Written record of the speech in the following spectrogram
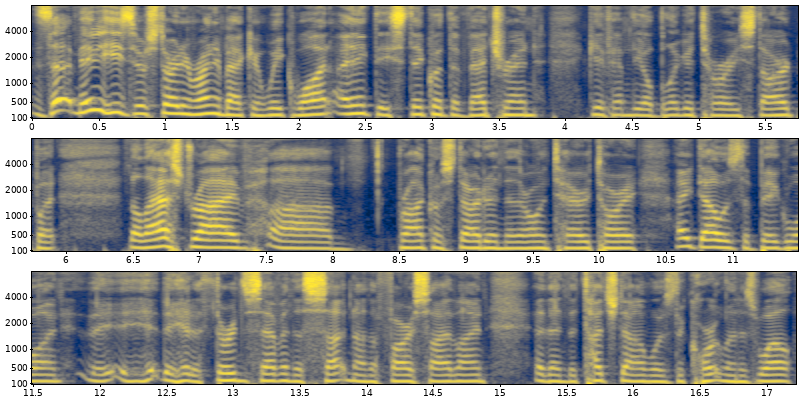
is that maybe he's their starting running back in week one. I think they stick with the veteran, give him the obligatory start. But the last drive, um, Broncos started in their own territory. I think that was the big one. They they hit a third and seven to Sutton on the far sideline, and then the touchdown was to Courtland as well.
